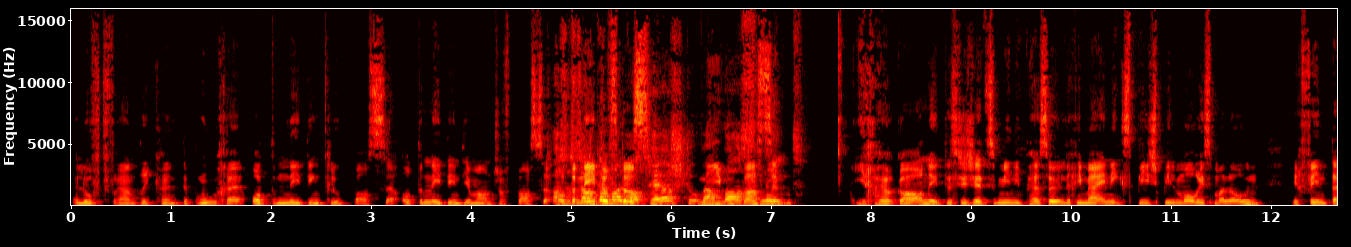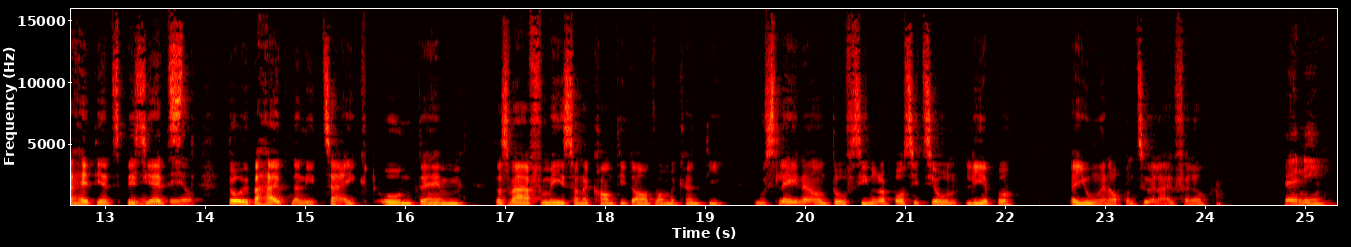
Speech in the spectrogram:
eine Luftveränderung könnten brauchen oder nicht in den Club passen oder nicht in die Mannschaft passen also oder nicht auf das was du, Niveau passen. Nicht? Ich höre gar nicht. Das ist jetzt meine persönliche Meinung. Das Beispiel Morris Malone. Ich finde, der hat jetzt bis jetzt da überhaupt noch nicht gezeigt. Und ähm, das wäre für mich so ein Kandidat, wo man könnte auslehnen und auf seiner Position lieber einen Jungen ab und zu laufen lassen. Benny,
